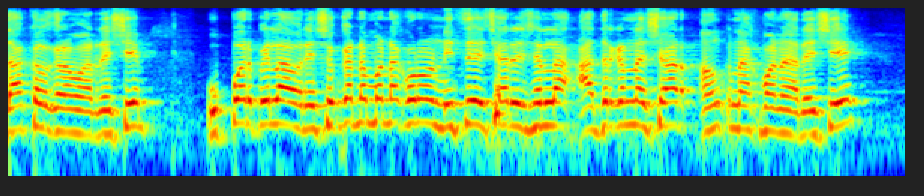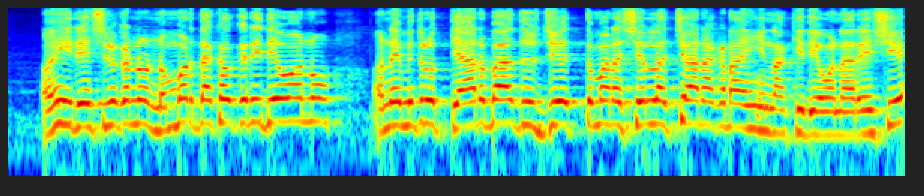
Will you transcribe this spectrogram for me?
દાખલ કરવાના રહેશે. ઉપર પહેલાં રેશન કાર્ડ નંબર નાખવાનો, નીચે છેલ્લા આધાર કાર્ડના ચાર અંક નાખવાના રહેશે. અહીં રેશન કાર્ડનો નંબર દાખલ કરી દેવાનો અને મિત્રો ત્યારબાદ જે તમારા છેલ્લા ચાર આંકડા અહીં નાખી દેવાના રહેશે.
